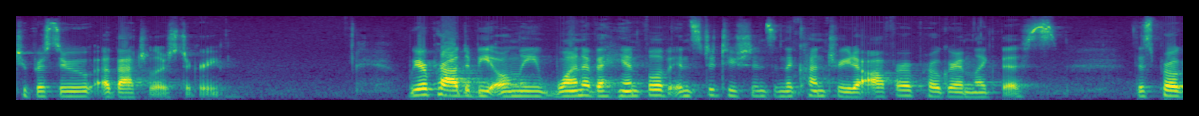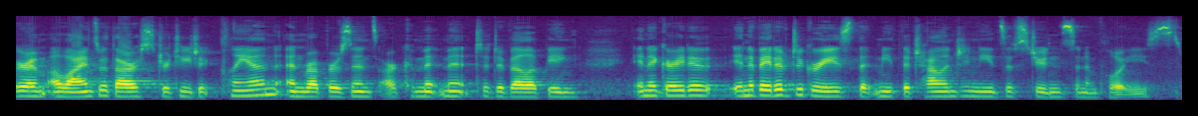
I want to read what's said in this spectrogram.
to pursue a bachelor's degree. We are proud to be only one of a handful of institutions in the country to offer a program like this. This program aligns with our strategic plan and represents our commitment to developing innovative degrees that meet the challenging needs of students and employees.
